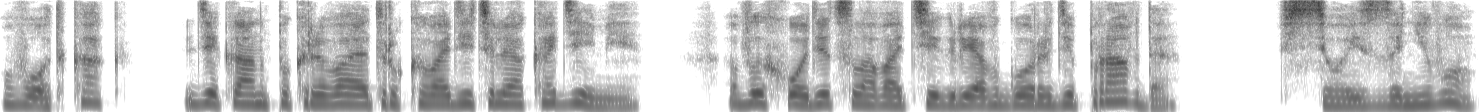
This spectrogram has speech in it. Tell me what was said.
Вот как? Декан покрывает руководителя академии. Выходит, слова тигрия в городе правда? Все из-за него.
